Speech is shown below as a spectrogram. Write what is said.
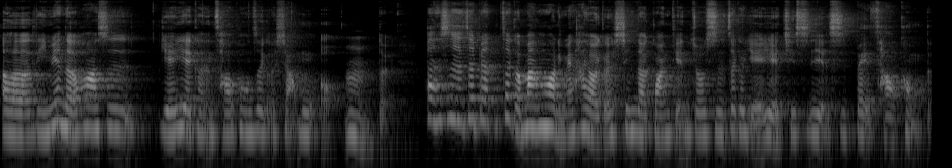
呃，里面的话是爷爷可能操控这个小木偶，嗯，对。但是这边这个漫画里面，它有一个新的观点，就是这个爷爷其实也是被操控的，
